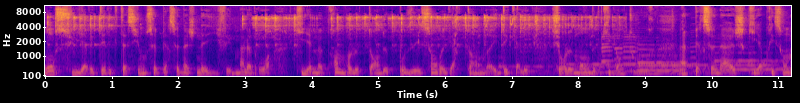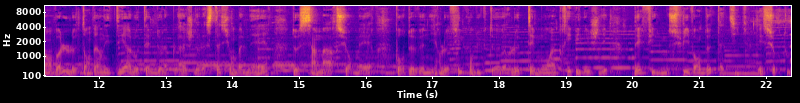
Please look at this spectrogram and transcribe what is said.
on suit avec délectation ce personnage naïf et maladroit qui aime prendre le temps de poser son regard tendre et décalé sur le monde qui l'entoure. Qui a pris son envol le temps d'un été à l'hôtel de la plage de la station balnéaire de Saint-Marc-sur-Mer pour devenir le fil conducteur, le témoin privilégié des films suivants de Tati et surtout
